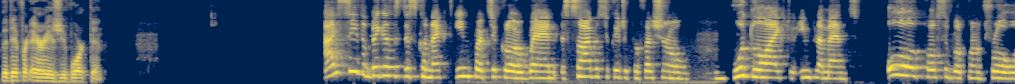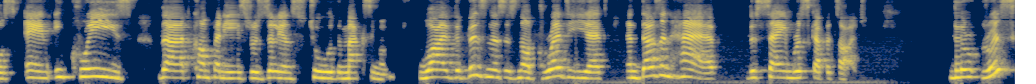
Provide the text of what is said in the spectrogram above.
the different areas you've worked in I see the biggest disconnect in particular when a cybersecurity professional would like to implement all possible controls and increase that company's resilience to the maximum while the business is not ready yet and doesn't have the same risk appetite. The risk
